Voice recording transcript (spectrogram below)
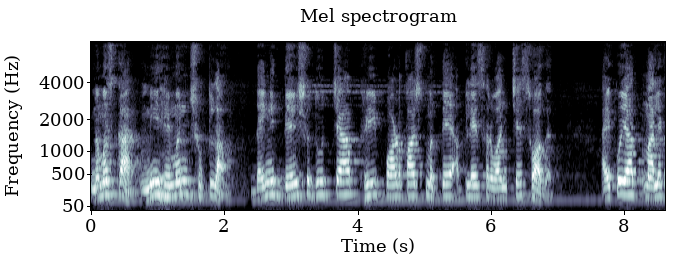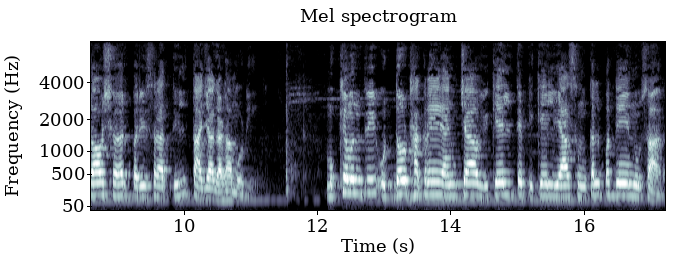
नमस्कार मी हेमंत शुक्ला. दैनिक देशदूतच्या फ्री पॉडकास्टमध्ये आपले सर्वांचे स्वागत. ऐकूयात मालेगाव शहर परिसरातील ताज्या घडामोडी. मुख्यमंत्री उद्धव ठाकरे यांच्या विकेल ते पिकेल या संकल्पनेनुसार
